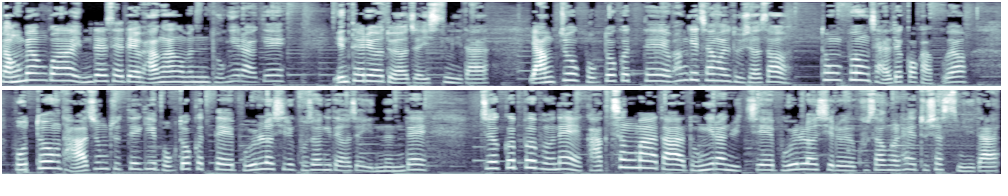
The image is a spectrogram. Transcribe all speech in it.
벽면과 임대 세대 방향은 동일하게 인테리어 되어져 있습니다. 양쪽 복도 끝에 환기창을 두셔서 통풍 잘 될 것 같고요. 보통 다중주택이 복도 끝에 보일러실이 구성이 되어져 있는데 즉 끝부분에 각 층마다 동일한 위치에 보일러실을 구성을 해 두셨습니다.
